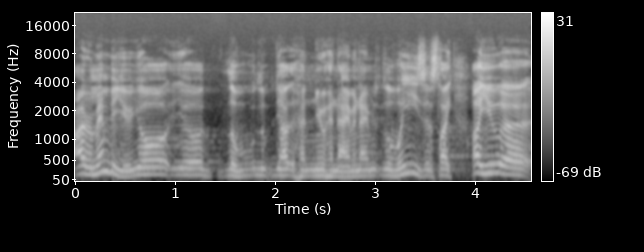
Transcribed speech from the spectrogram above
I remember you. You're, you're, I knew her name. Her name Louise. It's like, Oh, you were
